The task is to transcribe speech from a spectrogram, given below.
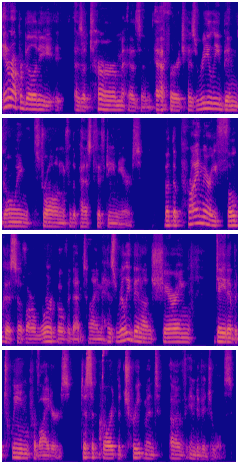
interoperability as a term, as an effort, has really been going strong for the past 15 years. But the primary focus of our work over that time has really been on sharing data between providers to support the treatment of individuals.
